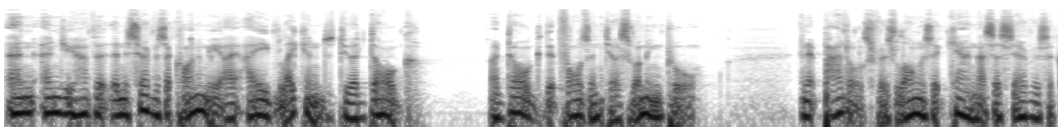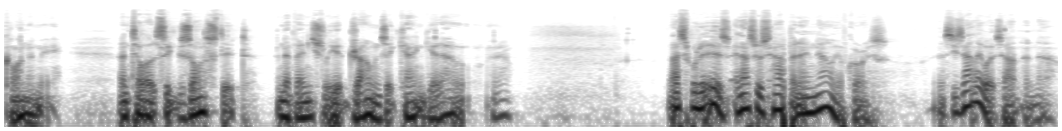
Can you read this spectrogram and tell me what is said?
And and you have the, in the service economy. I, I likened to a dog, a dog that falls into a swimming pool and it paddles for as long as it can. That's a service economy until it's exhausted and eventually it drowns. It can't get out. That's what it is. And that's what's happening now, of course. That's exactly what's happening now.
